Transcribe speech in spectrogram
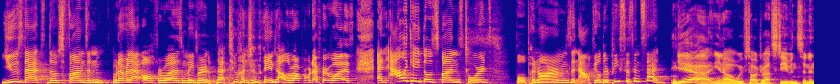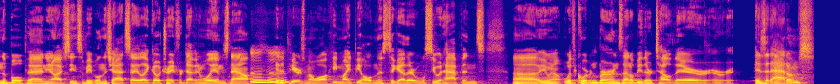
use that those funds and whatever that offer was, maybe that two hundred million dollar offer, whatever it was, and allocate those funds towards bullpen arms and outfielder pieces instead. Yeah, you know, we've talked about Stephenson in the bullpen. You know, I've seen some people in the chat say, like, go trade for Devin Williams now. Mm-hmm. It appears Milwaukee might be holding this together. We'll see what happens. Uh, you know, with Corbin Burnes, that'll be their tell there. Or, or is it Adams?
